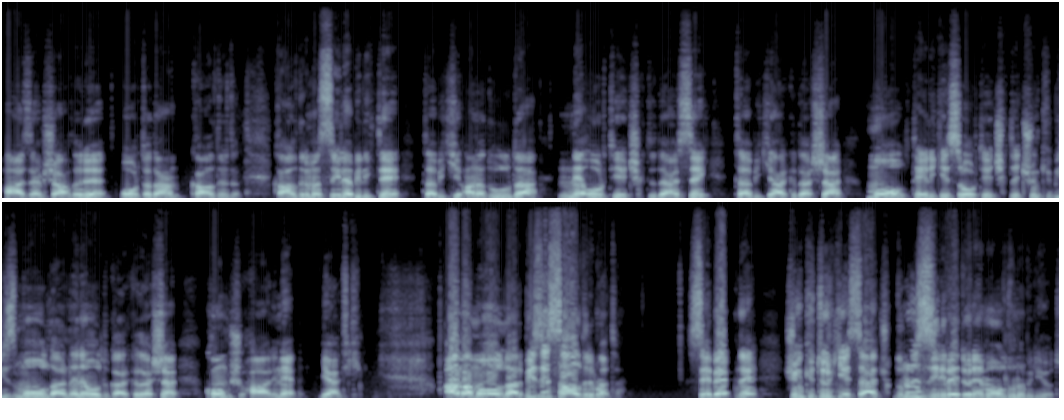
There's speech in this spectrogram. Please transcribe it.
Hazemşahları ortadan kaldırdı. Kaldırmasıyla birlikte tabii ki Anadolu'da ne ortaya çıktı dersek tabii ki arkadaşlar Moğol tehlikesi ortaya çıktı. Çünkü biz Moğollarla ne olduk arkadaşlar? Komşu haline geldik. Ama Moğollar bize saldırmadı. Sebep ne? Çünkü Türkiye Selçuklu'nun zirve dönemi olduğunu biliyordu.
